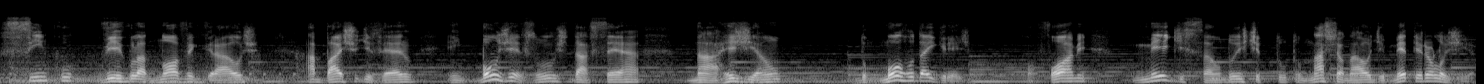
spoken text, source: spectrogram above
5,9 graus abaixo de zero em Bom Jesus da Serra, na região do Morro da Igreja, conforme medição do Instituto Nacional de Meteorologia.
